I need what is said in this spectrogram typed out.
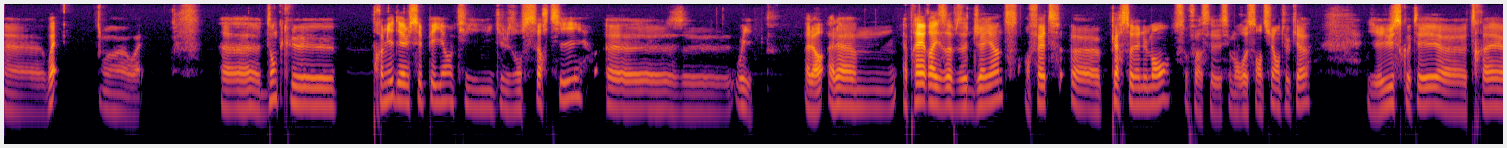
euh, ouais, ouais, ouais. Euh, donc le premier DLC payant qui- qu'ils ont sorti, euh, the- oui. Alors, après Rise of the Giant, en fait, euh, personnellement, enfin c'est mon ressenti en tout cas, il y a eu ce côté très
